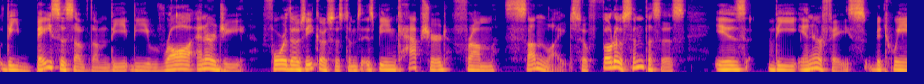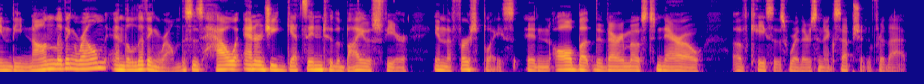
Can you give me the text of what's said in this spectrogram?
the basis of them, the, the raw energy for those ecosystems is being captured from sunlight. So photosynthesis is the interface between the non living realm and the living realm. This is how energy gets into the biosphere in the first place, in all but the very most narrow of cases where there's an exception for that.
